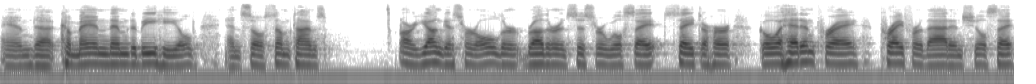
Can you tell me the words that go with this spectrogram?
and uh, command them to be healed. And so sometimes our youngest, her older brother and sister, will say say to her, "Go ahead and pray, pray for that," and she'll say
